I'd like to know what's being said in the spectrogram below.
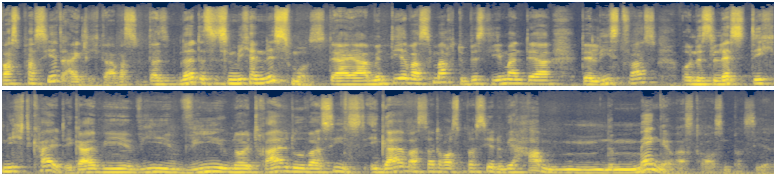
was passiert eigentlich da? Was, das, ne, das ist ein Mechanismus, der ja mit dir was macht. Du bist jemand, der, der liest was und es lässt dich nicht kalt, egal wie, wie, wie neutral du was siehst, egal was da draußen passiert. Und wir haben eine Menge, was draußen passiert.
